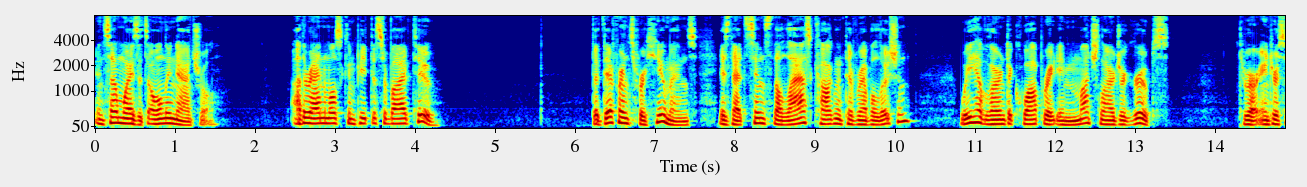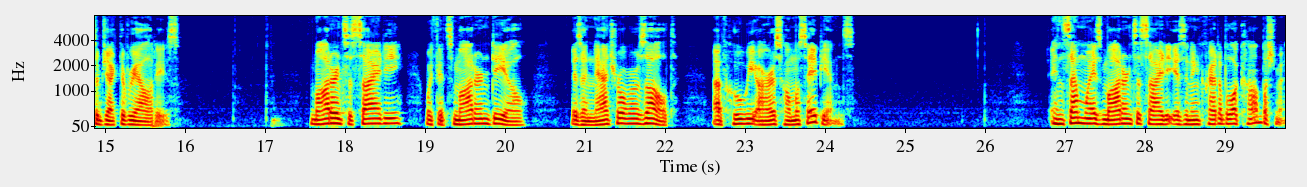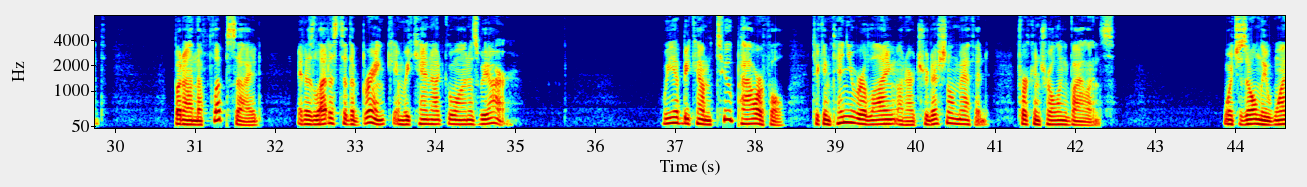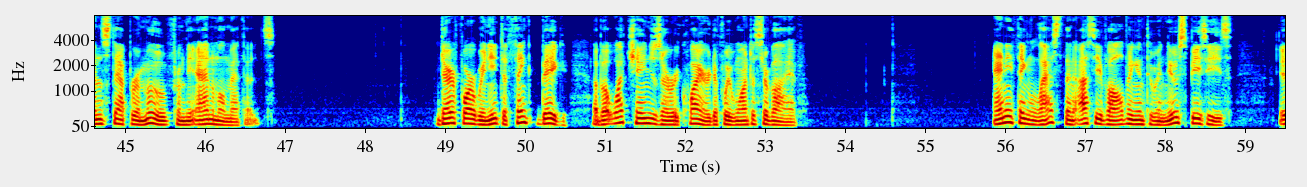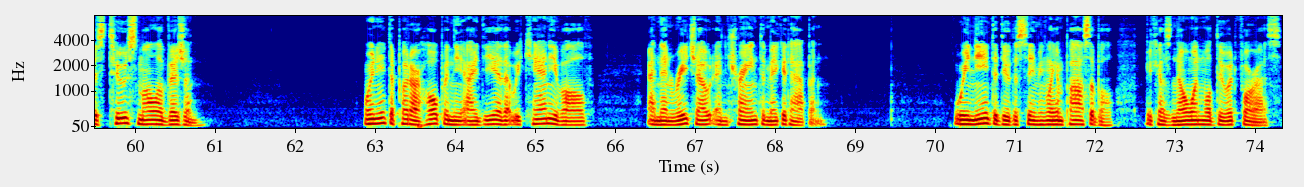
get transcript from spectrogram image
In some ways, it's only natural. Other animals compete to survive too. The difference for humans is that since the last cognitive revolution, we have learned to cooperate in much larger groups through our intersubjective realities. Modern society, with its modern deal, is a natural result of who we are as Homo sapiens. In some ways, modern society is an incredible accomplishment. But on the flip side, it has led us to the brink and we cannot go on as we are. We have become too powerful to continue relying on our traditional method for controlling violence, which is only one step removed from the animal methods. Therefore, we need to think big about what changes are required if we want to survive. Anything less than us evolving into a new species is too small a vision. We need to put our hope in the idea that we can evolve and then reach out and train to make it happen. We need to do the seemingly impossible because no one will do it for us.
